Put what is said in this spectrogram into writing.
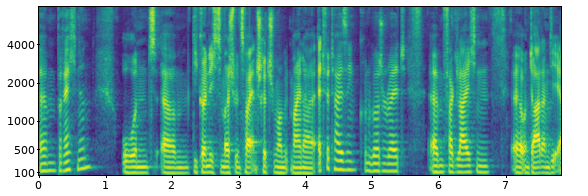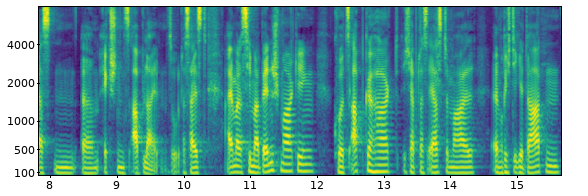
berechnen. Und ähm, die könnte ich zum Beispiel im zweiten Schritt schon mal mit meiner Advertising Conversion Rate ähm, vergleichen äh, und da dann die ersten ähm, Actions ableiten. So, das heißt, einmal das Thema Benchmarking kurz abgehakt. Ich habe das erste Mal ähm, richtige Daten,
